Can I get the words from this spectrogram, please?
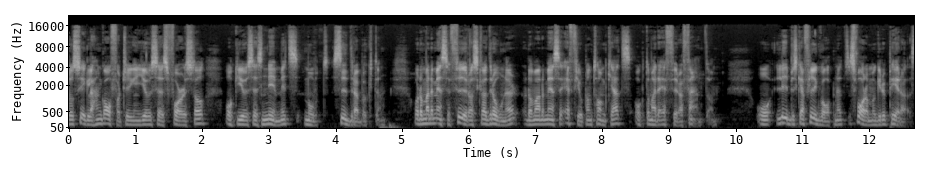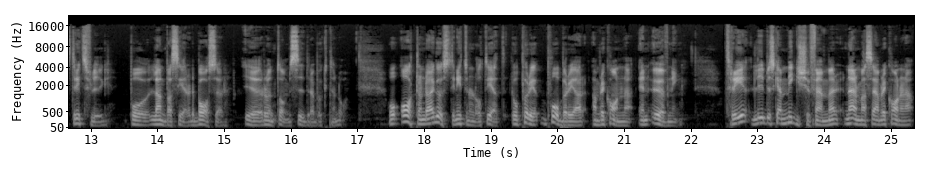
då seglade hangarfartygen USS Forrestal och USS Nimitz mot Sidrabukten. Och de hade med sig fyra skvadroner, de hade med sig F-14 Tomcats och de hade F-4 Phantom. Och libyska flygvapnet svarade med att gruppera stridsflyg på landbaserade baser eh, runt om i Sidrabukten då. Och 18 augusti 1981 då påbörjar amerikanerna en övning. Tre libyska MIG-25 närmar sig amerikanerna,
